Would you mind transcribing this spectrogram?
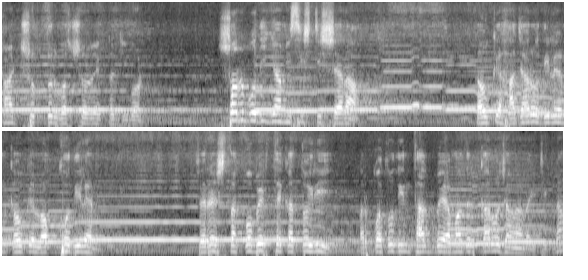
ষাট সত্তর বৎসরের একটা জীবন। সর্বদিকে আমি সৃষ্টির সেরা। কাউকে হাজারও দিলেন, কাউকে লক্ষ দিলেন। ফেরেস্তা কবের থেকে তৈরি, আর কতদিন থাকবে আমাদের কারও জানা নাই, ঠিক না?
